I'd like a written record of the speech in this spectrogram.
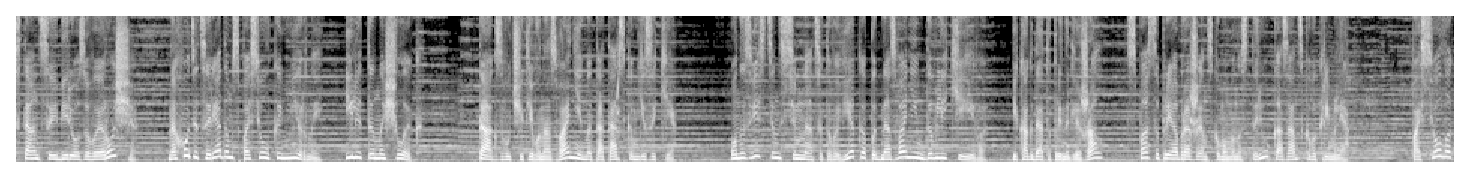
Станция «Березовая роща» находится рядом с поселком Мирный или Тенашлык. Так звучит его название на татарском языке. Он известен с 17 века под названием Давликеево и когда-то принадлежал Спасо-Преображенскому монастырю Казанского Кремля. Поселок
